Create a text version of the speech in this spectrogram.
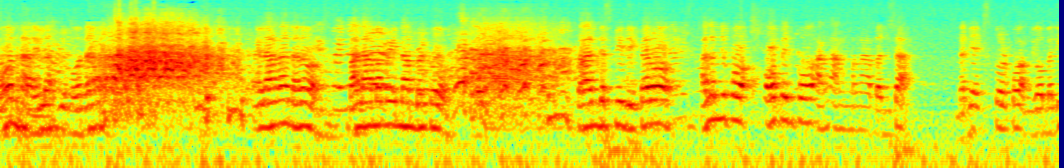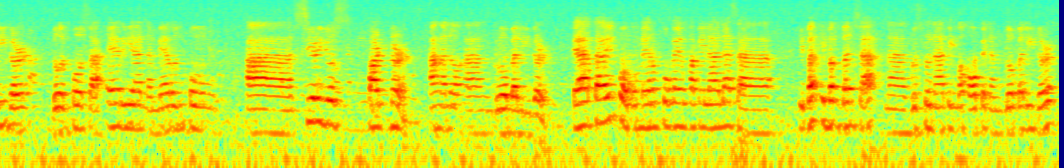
Mona, I love you, Mona. Kailangan, ano, malaman mo yung number ko. So, I'm just kidding. Pero, alam niyo po, open po ang, ang mga bansa. Nag-explore po ang global leader doon po sa area na meron pong ah, serious partner ang ano ang global leader. Kaya tayo po, kung meron po kayong kakilala sa iba't ibang bansa na gusto nating ma-open ang global leader,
